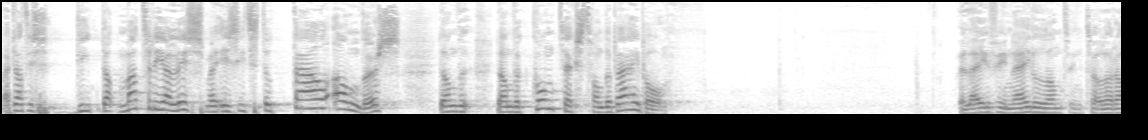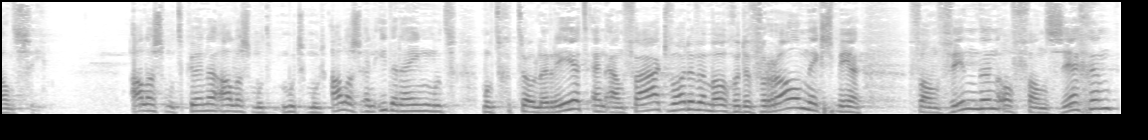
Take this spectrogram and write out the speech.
Maar dat, is die, dat materialisme is iets totaal anders dan de, dan de context van de Bijbel. We leven in Nederland in tolerantie. Alles moet kunnen, alles moet, moet, moet alles en iedereen moet, moet getolereerd en aanvaard worden. We mogen er vooral niks meer van vinden of van zeggen.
